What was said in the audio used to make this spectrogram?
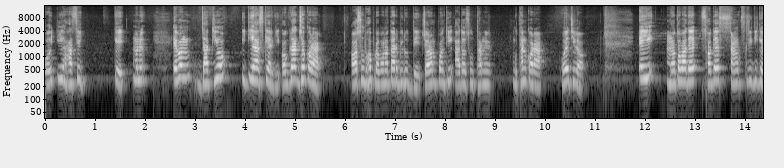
ঐতিহাসিককে মানে এবং জাতীয় ইতিহাসকে আর কি অগ্রাহ্য করার অশুভ প্রবণতার বিরুদ্ধে চরমপন্থী আদর্শ উত্থানের, উত্থান করা হয়েছিল। এই মতবাদে স্বদেশ সংস্কৃতিকে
